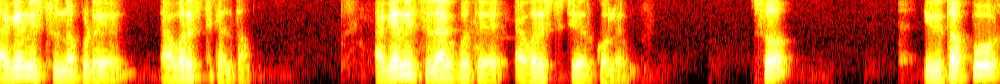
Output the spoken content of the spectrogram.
అగెనిస్ట్ ఉన్నప్పుడే ఎవరెస్ట్కి వెళ్తాం. అగనిస్ట్ లేకపోతే ఎవరెస్ట్ చేరుకోలేము సో ఇది తప్పు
